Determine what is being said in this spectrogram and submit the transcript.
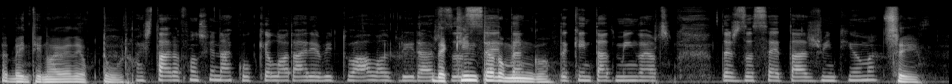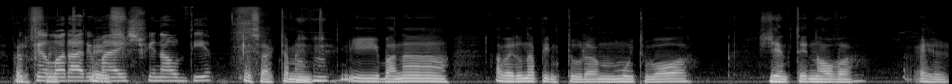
el 29 de octubre. Vai estar a funcionar com aquele horário habitual, abrir às De 17, quinta a domingo. De quinta a domingo, às, das 17 às 21. Sí, Aquele perfecto. horário Eso, mais final do dia. Exactamente. Y van a, a ver una pintura muy boa, gente nova, eh,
